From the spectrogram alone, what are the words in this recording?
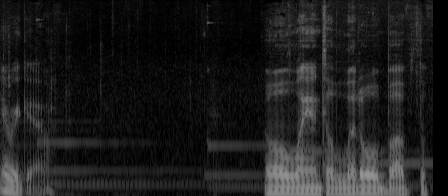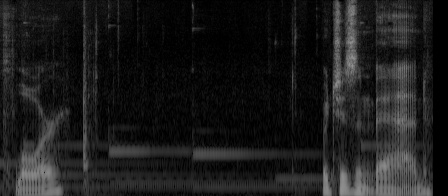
there we go. It'll land a little above the floor, which isn't bad.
